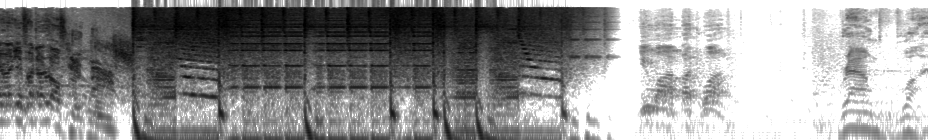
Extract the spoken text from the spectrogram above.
Get ready for the rough. You are but one. Round one.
